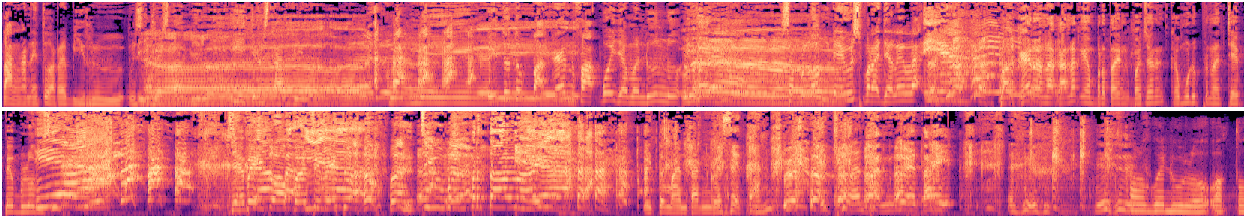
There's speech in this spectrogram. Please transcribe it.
tangannya itu warna biru misalnya. Hijau stabilo. Hijau stabilo. Kuning. itu tuh pakaian fuckboy zaman dulu. Iya. Sebelum Deus merajalela. Iya. Pakaian anak-anak yang pertanyaan ke pacarnya, kamu udah pernah CP belum sih? Iya. CP itu apa? CP Iya. itu apa? Ciuman pertama ya. itu mantan gue setan. itu mantan gue tai. Kalau gue dulu waktu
